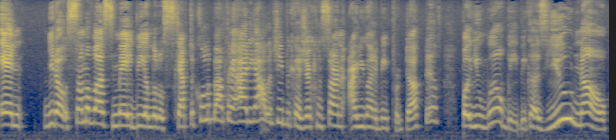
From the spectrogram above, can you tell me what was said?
And you know, some of us may be a little skeptical about their ideology because you're concerned, are you going to be productive? But you will be because you know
